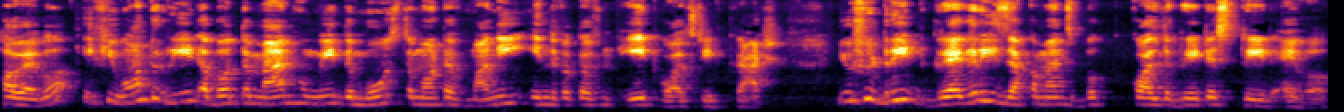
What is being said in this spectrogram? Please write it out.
However, if you want to read about the man who made the most amount of money in the 2008 Wall Street crash, you should read Gregory Zuckerman's book called The Greatest Trade Ever.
